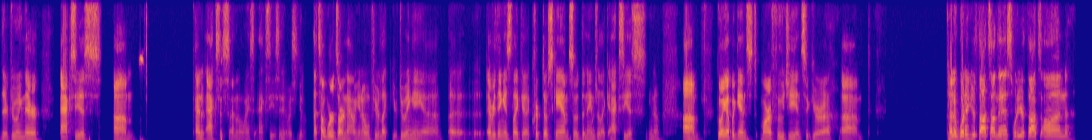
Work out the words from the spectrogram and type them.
They're doing their Axius, um, kind of AXIZ. I don't know why I say Axius. Anyways, you know that's how words are now. You know, if you're like you're doing a, uh, uh, everything is like a crypto scam, so the names are like Axius. You know, um, going up against Marufuji and Sugiura. Um, kind of what are your thoughts on this? What are your thoughts on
